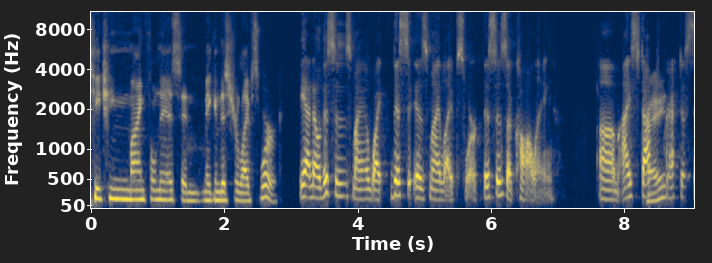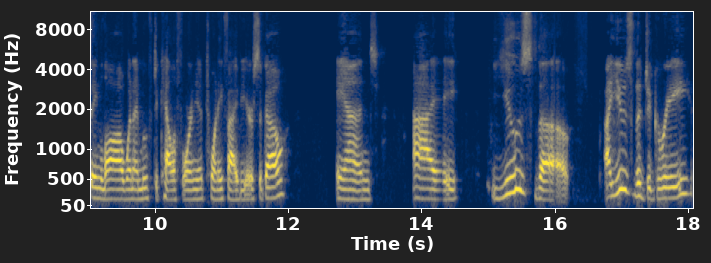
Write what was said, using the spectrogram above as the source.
teaching mindfulness and making this your life's work. Yeah, no, this is my this is my life's work. This is a calling. Um, I stopped right. practicing law when I moved to California 25 years ago, and I use the I use the degree.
